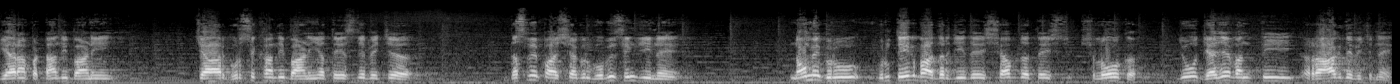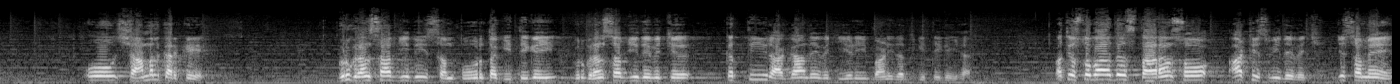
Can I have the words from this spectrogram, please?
11 ਭੱਟਾਂ ਦੀ ਬਾਣੀ, ਚਾਰ ਗੁਰਸਿੱਖਾਂ ਦੀ ਬਾਣੀ ਅਤੇ ਇਸ ਦੇ ਵਿੱਚ ਦਸਵੇਂ ਪਾਤਸ਼ਾਹ ਗੁਰੂ ਗੋਬਿੰਦ ਸਿੰਘ ਜੀ ਨੇ ਨੌਵੇਂ ਗੁਰੂ ਗੁਰੂ ਤੇਗ ਬਹਾਦਰ ਜੀ ਦੇ ਸ਼ਬਦ ਅਤੇ ਸ਼ਲੋਕ ਜੋ ਜੈ ਜੈਵੰਤੀ ਰਾਗ ਦੇ ਵਿੱਚ ਨੇ। ਉਹ ਸ਼ਾਮਲ ਕਰਕੇ ਗੁਰੂ ਗ੍ਰੰਥ ਸਾਹਿਬ ਜੀ ਦੀ ਸੰਪੂਰਨਤਾ ਕੀਤੀ ਗਈ। ਗੁਰੂ ਗ੍ਰੰਥ ਸਾਹਿਬ ਜੀ ਦੇ ਵਿੱਚ 31 ਰਾਗਾਂ ਦੇ ਵਿੱਚ ਜਿਹੜੀ ਬਾਣੀ ਦਰਜ ਕੀਤੀ ਗਈ ਹੈ। ਅਤੇ ਉਸ ਤੋਂ ਬਾਅਦ 1708 ਈਸਵੀ ਦੇ ਵਿੱਚ ਜਿਸ ਸਮੇਂ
